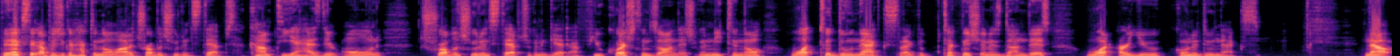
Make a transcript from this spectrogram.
The next thing up is you're going to have to know a lot of troubleshooting steps. CompTIA has their own troubleshooting steps. You're going to get a few questions on this. You're going to need to know what to do next. Like the technician has done this. What are you going to do next? Now,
